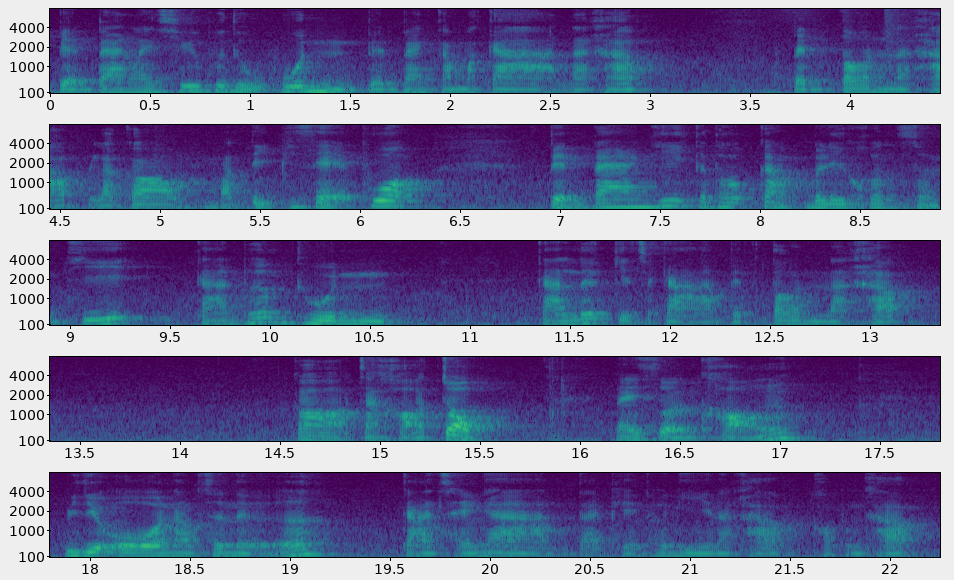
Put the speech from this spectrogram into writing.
เปลี่ยนแปลงรายชื่อผู้ถือหุ้น เปลี่ยนแปลงกรรมการนะครับ เป็นต้นนะครับ แล้วก็มติพิเศษพวก ปลี่ยนแปลงที่กระทบกับบริคลสนธิการเพิ่มทุน การเลิกกิจการเป็นต้นนะครับ ก็จะขอจบในส่วนของวิดีโอนำเสนอการใช้งานแต่เพียงเท่านี้นะครับ ขอบคุณครับ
